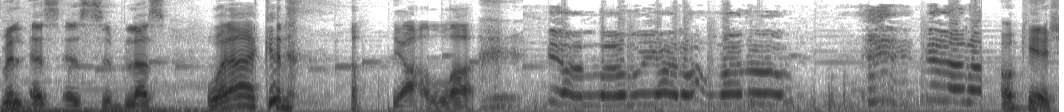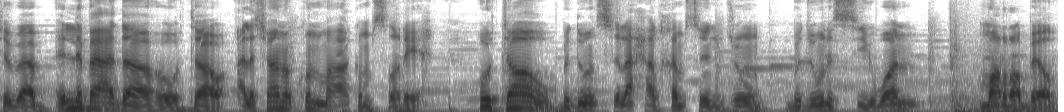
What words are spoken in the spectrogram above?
بال SS plus. ولكن يا الله. يا الله يا رحمن okay يا شباب اللي بعده هو تاو. علشان أكون معاكم صريح هو تاو بدون سلاحها الخمس نجوم بدون ال C 1 مرة بيض.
